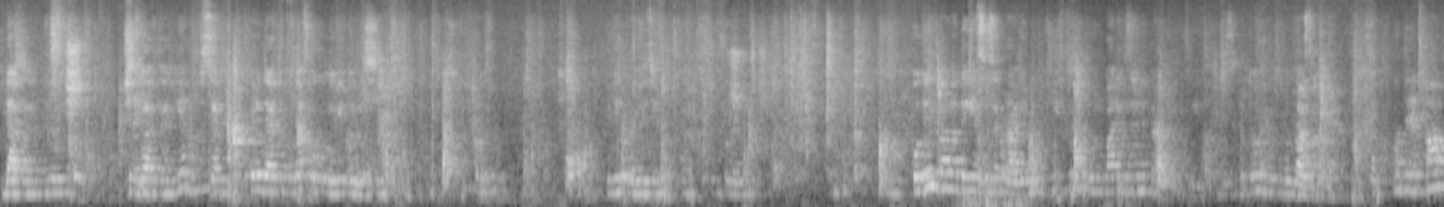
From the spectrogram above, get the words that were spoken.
Дата. Четверта є. Все. Передайте, будь ласка, голові комісії. Відповіді. Один бал надається за правильну відповідь, нуль балів за неправильну відповідь. Готові? Будь ласка. Так. 1А,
